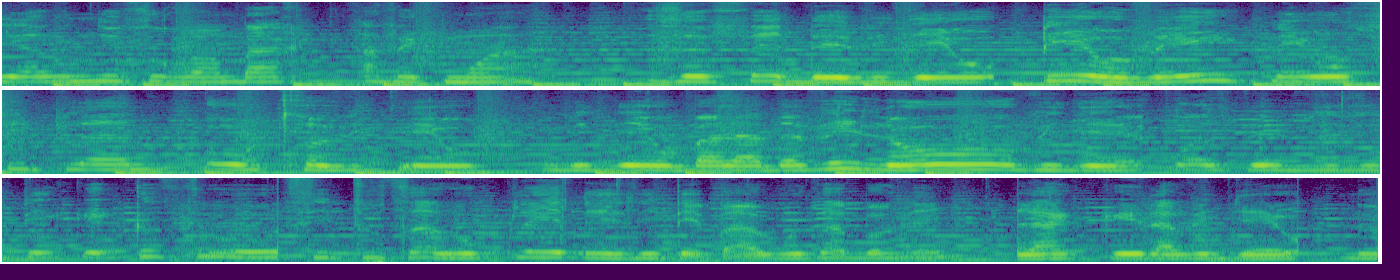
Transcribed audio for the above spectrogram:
Bienvenue sur Embarque avec moi. Je fais des vidéos POV, mais aussi plein d'autres vidéos. Vidéos balade à vélo, vidéos moi je vais visiter quelque chose. Si tout ça vous plaît, n'hésitez pas à vous abonner, liker la vidéo. Ne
